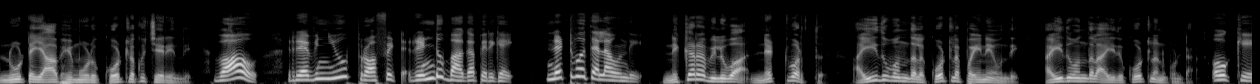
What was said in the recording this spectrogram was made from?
నూట యాభై మూడు కోట్లకు చేరింది. వావ్! రెవెన్యూ ప్రాఫిట్ రెండూ బాగా పెరిగాయి. నెట్వర్త్ ఎలా ఉంది? నికర విలువ నెట్వర్త్ ఐదు వందల కోట్ల పైనే ఉంది. ఐదు వందల ఐదు కోట్లనుకుంటా ఓకే.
